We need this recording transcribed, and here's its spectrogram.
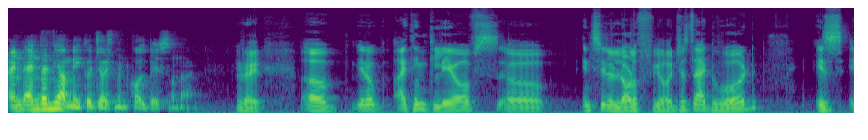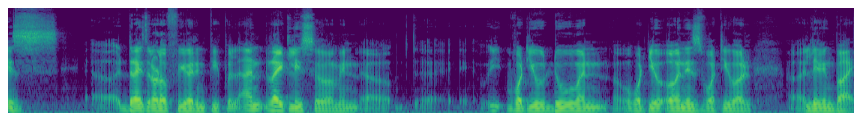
and and then yeah, make a judgment call based on that. Right. Uh, you know, I think layoffs uh, instill a lot of fear. Just that word is is uh, drives a lot of fear in people, and rightly so. I mean, uh, what you do and what you earn is what you are uh, living by.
